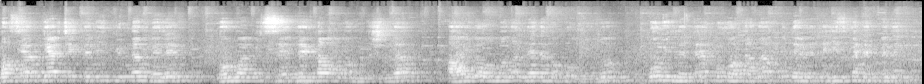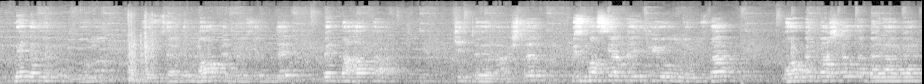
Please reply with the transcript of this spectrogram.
Masiyat gerçekten ilk günden beri normal bir STK olmanın dışında aile olmanın ne demek olduğunu, bu millete, bu vatana, bu devlete hizmet etmenin ne demek olduğunu gösterdi. Maltepe özelinde ve daha da kitleleri açtı. Biz Masiyat'ta ilk üye olduğumuzda Muhammed Başkan'la beraber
